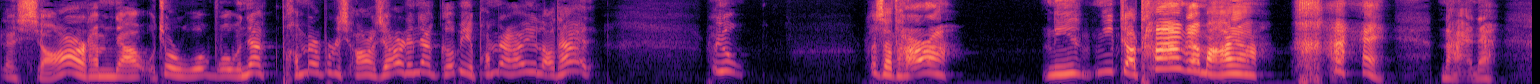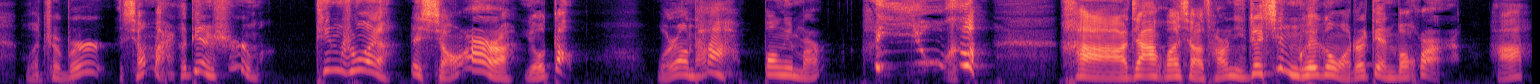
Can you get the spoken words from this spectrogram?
这小二他们家，就是我我我们家旁边不是小二，小二他们家隔壁旁边还有一老太太。哎呦，说小桃啊，你你找他干嘛呀？嗨，奶奶，我这不是想买个电视吗？听说呀，这小二啊有道，我让他帮一忙。哎呦呵，好家伙，小曹，你这幸亏跟我这电报话啊啊！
